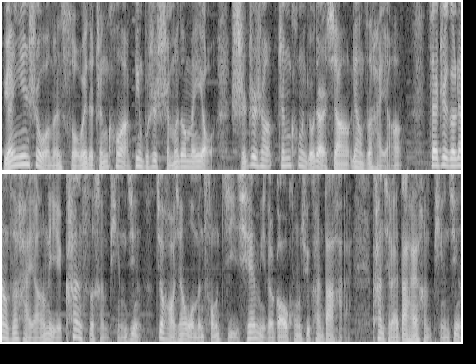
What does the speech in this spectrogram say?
原因是我们所谓的真空啊，并不是什么都没有。实质上，真空有点像量子海洋，在这个量子海洋里，看似很平静，就好像我们从几千米的高空去看大海，看起来大海很平静。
